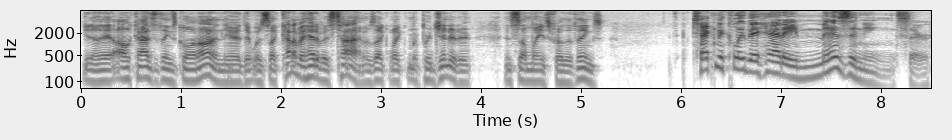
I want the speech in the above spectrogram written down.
You know, they had all kinds of things going on in there that was like kind of ahead of its time. It was like like a progenitor in some ways for other things. Technically, they had a mezzanine, sir.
